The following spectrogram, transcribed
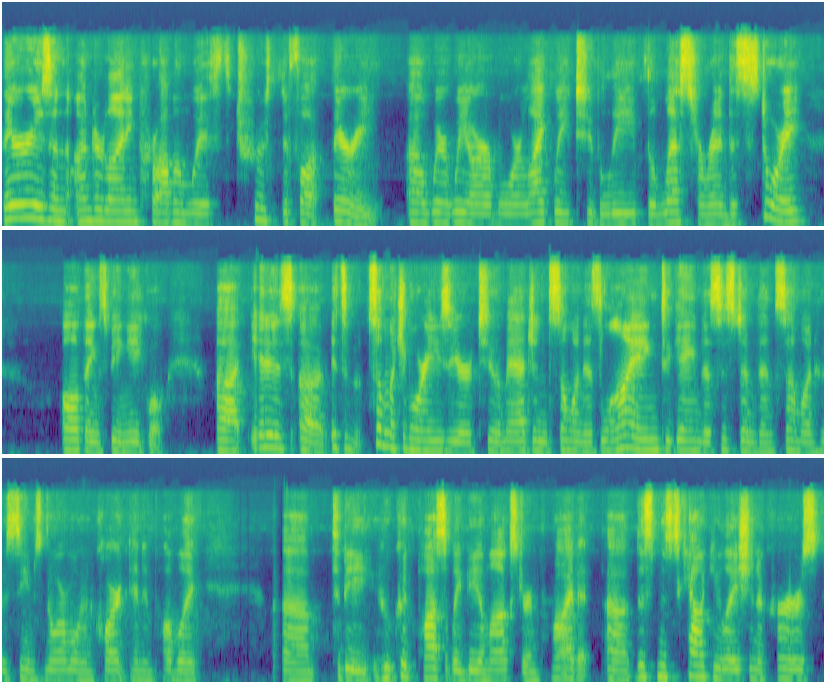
there is an underlining problem with truth default theory, uh, where we are more likely to believe the less horrendous story, all things being equal. Uh, it is uh, it's so much more easier to imagine someone is lying to game the system than someone who seems normal in court and in public um, to be who could possibly be a monster in private. Uh, this miscalculation occurs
